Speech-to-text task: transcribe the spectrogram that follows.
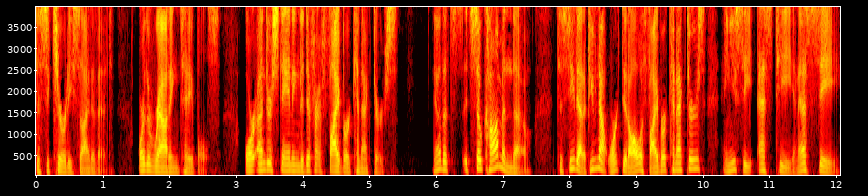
the security side of it or the routing tables or understanding the different fiber connectors. You know, that's it's so common though to see that. If you've not worked at all with fiber connectors and you see ST and SC and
